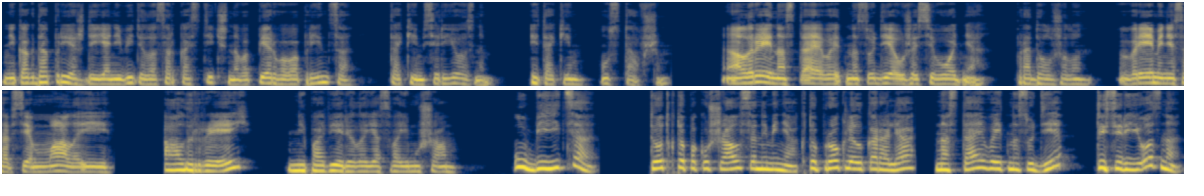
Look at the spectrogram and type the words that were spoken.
Никогда прежде я не видела саркастичного первого принца таким серьезным и таким уставшим. Алрей настаивает на суде уже сегодня, продолжил он. Времени совсем мало и Алрей? Не поверила я своим ушам. Убийца? Тот, кто покушался на меня, кто проклял короля, настаивает на суде? Ты серьезно?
